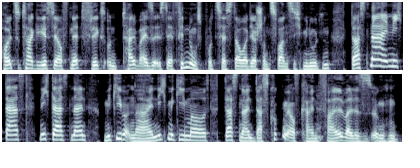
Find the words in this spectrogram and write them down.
heutzutage gehst du ja auf Netflix und teilweise ist der Findungsprozess dauert ja schon 20 Minuten. Das, nein, nicht das, nicht das, nein, Mickey, nein, nicht Mickey Mouse, das, nein, das gucken wir auf keinen Fall, weil das ist irgendein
